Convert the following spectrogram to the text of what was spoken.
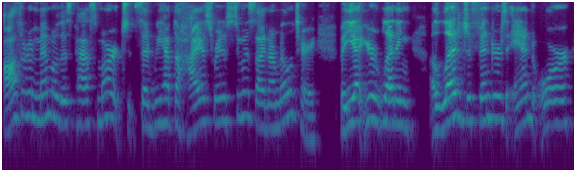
authored a memo this past March that said we have the highest rate of suicide in our military, but yet you're letting alleged offenders and or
